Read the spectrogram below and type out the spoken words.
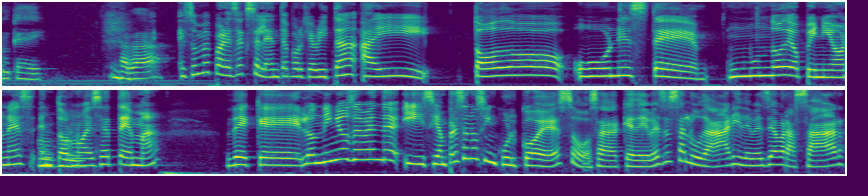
Ok. ¿Verdad? Eso me parece excelente porque ahorita hay todo un este un mundo de opiniones en torno a ese tema de que los niños deben de, y siempre se nos inculcó eso, o sea, que debes de saludar y debes de abrazar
